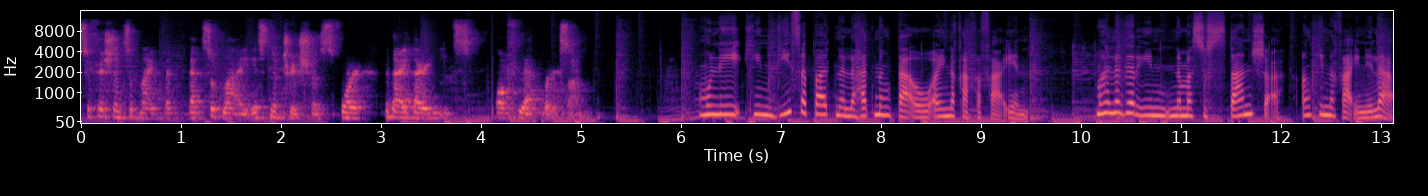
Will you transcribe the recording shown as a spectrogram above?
sufficient supply, but that supply is nutritious for the dietary needs of that person. Muli, hindi sapat na lahat ng tao ay nakakakain. Mahalaga rin na masustansya ang kinakain nila.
